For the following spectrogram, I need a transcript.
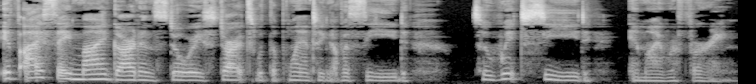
If I say my garden story starts with the planting of a seed, to which seed am I referring?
